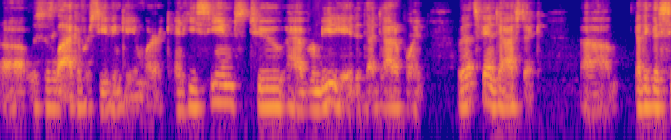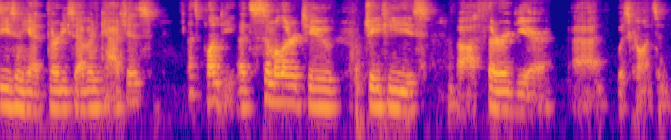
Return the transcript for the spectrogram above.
uh, was his lack of receiving game work, and he seems to have remediated that data point. I mean, that's fantastic. Um, I think this season he had 37 catches. That's plenty. That's similar to JT's uh, third year at Wisconsin.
